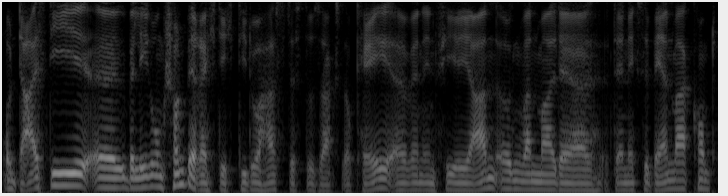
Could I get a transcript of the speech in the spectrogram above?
Und da ist die äh, Überlegung schon berechtigt, die du hast, dass du sagst, okay, äh, wenn in vier Jahren irgendwann mal der, der nächste Bärenmarkt kommt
